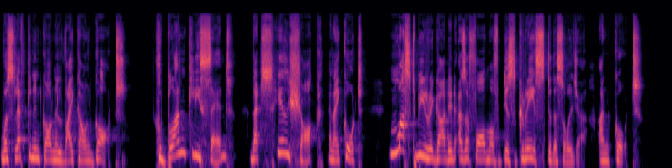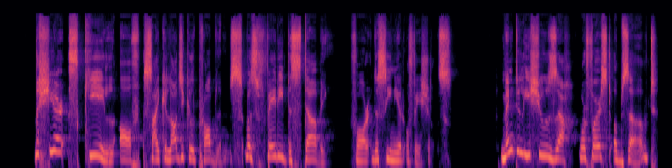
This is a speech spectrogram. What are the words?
was Lieutenant Colonel Viscount Gort, who bluntly said that shell shock, and I quote, must be regarded as a form of disgrace to the soldier. Unquote. The sheer scale of psychological problems was very disturbing for the senior officials. Mental issues uh, were first observed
